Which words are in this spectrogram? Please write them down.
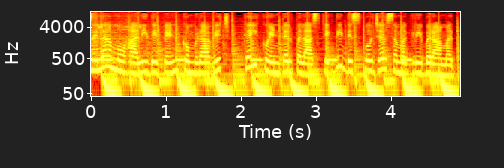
ਜ਼ਿਲ੍ਹਾ ਮੋਹਾਲੀ ਦੇ ਪਿੰਡ ਕੁੰਬੜਾ ਵਿੱਚ ਕਈ ਕੁਇੰਟਲ ਪਲਾਸਟਿਕ ਦੀ ਡਿਸਪੋਜ਼ਲ ਸਮੱਗਰੀ ਬਰਾਮਦ।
